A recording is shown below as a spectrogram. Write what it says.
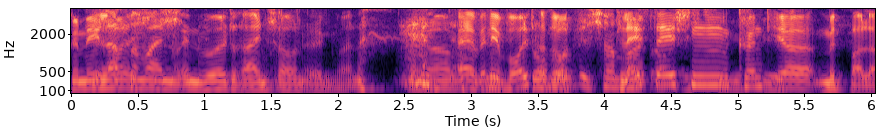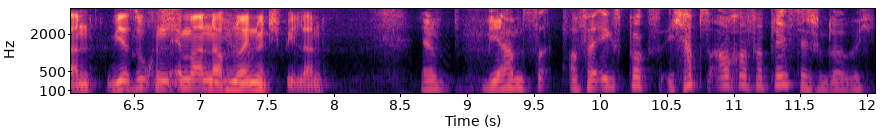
René, lass ich- doch mal in, in World reinschauen irgendwann. Ja, Äh, wenn ihr wollt, also halt PlayStation viel könnt ihr mitballern. Wir suchen immer nach neuen Mitspielern. Ja, wir haben es auf der Xbox. Ich hab's auch auf der PlayStation, glaube ich.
